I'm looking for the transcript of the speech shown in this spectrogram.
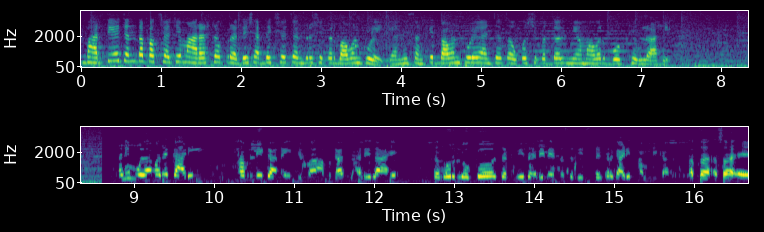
भारतीय जनता पक्षाचे महाराष्ट्र प्रदेशाध्यक्ष चंद्रशेखर बावनकुळे यांनी संकेत बावनकुळे यांच्या चौकशीबद्दल नियमावर बोट ठेवलं आहे आणि मुळामध्ये गाडी थांबली का नाही जेव्हा अपघात झालेला आहे समोर लोक जखमी झालेले आहेत असं दिसतंय तर गाडी थांबली का नाही? आता असं आहे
